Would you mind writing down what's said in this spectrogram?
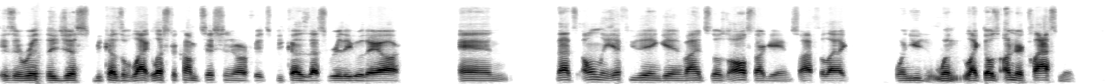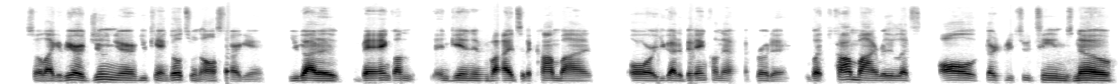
Is it really just because of lackluster competition, or if it's because that's really who they are? And that's only if you didn't get invited to those All Star games. So I feel like when you when like those underclassmen. So like if you're a junior, you can't go to an All Star game. You got to bank on and getting invited to the combine or you got to bank on that pro day. But combine really lets all 32 teams know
